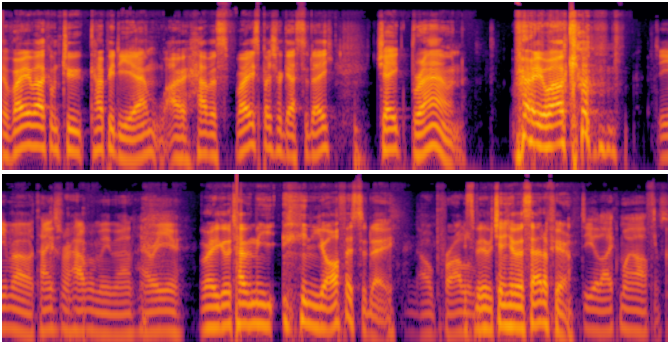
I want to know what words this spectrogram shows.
So very welcome to Carpe Diem. I have a very special guest today, Jake Brown. Very welcome. Demo, thanks for having me, man. How are you? very good having me in your office today. No It's a problem. bit of a change of a setup here. Do you like my office?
